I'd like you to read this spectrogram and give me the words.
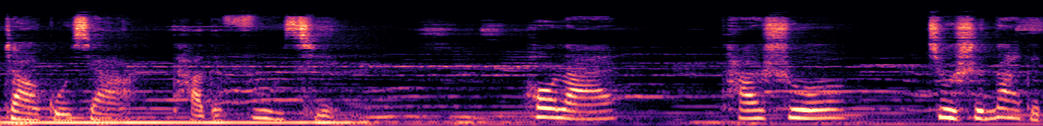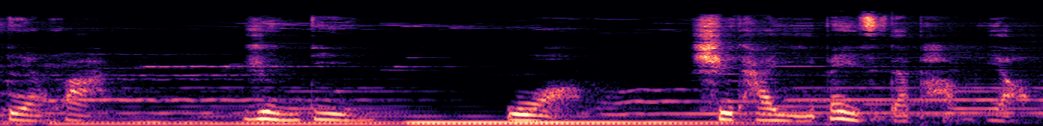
照顾下他的父亲。后来他说，就是那个电话，认定我是他一辈子的朋友。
